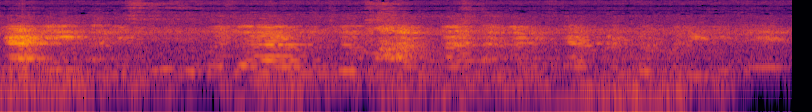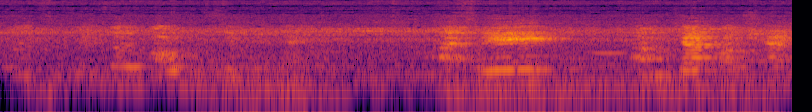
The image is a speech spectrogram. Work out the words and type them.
ज्यांनी अधिकृत उमेदवाराविरुद्ध महाविकास आघाडीच्या बंडखोरी पाऊल उचललेलं आहे. असे आमच्या पक्षात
